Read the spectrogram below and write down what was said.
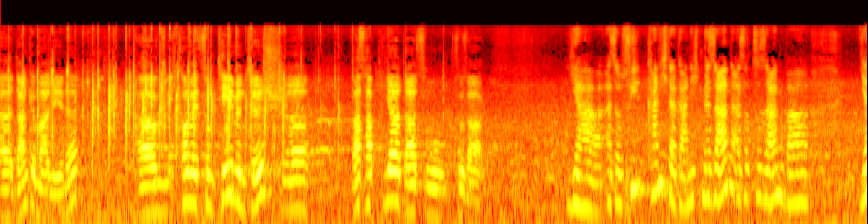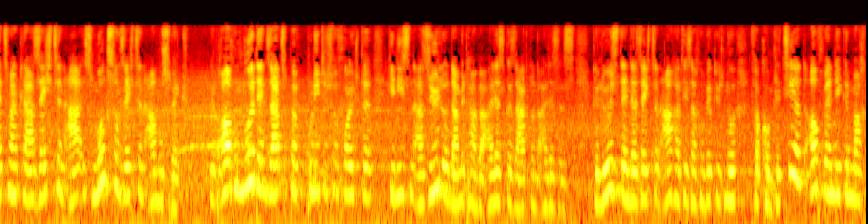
äh, danke Marlene. Ähm, ich komme jetzt zum Thementisch. Äh, was habt ihr dazu zu sagen? Ja, also viel kann ich da gar nicht mehr sagen. Also zu sagen war jetzt mal klar, 16a ist Murks und 16a muss weg. Wir brauchen nur den Satz, politisch Verfolgte genießen Asyl und damit haben wir alles gesagt und alles ist gelöst, denn der 16a hat die Sachen wirklich nur verkompliziert, aufwendig gemacht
